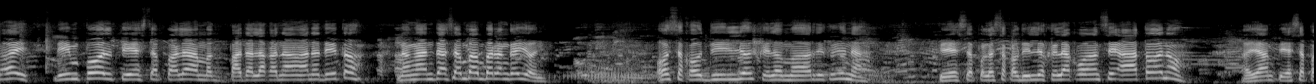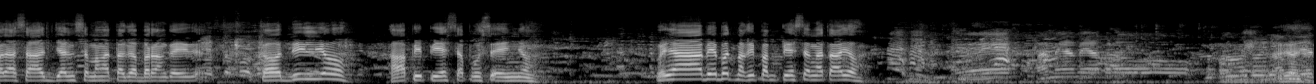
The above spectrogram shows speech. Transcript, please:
Ay, Dimple, fiesta pala. Magpadala ka ng ano dito. Ng handa. Saan ba ang barangay yun? Oh, sa Caudillo. Kila Mari ko yun ah. Piyesa pala sa Caudillo. Kila ko si Ato ano. Ayan, piyesa pala sa dyan sa mga taga-barangay Caudillo. Happy piyesta po sa inyo. Kuya Bebot, makipag-piyesta nga tayo. Ayan.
